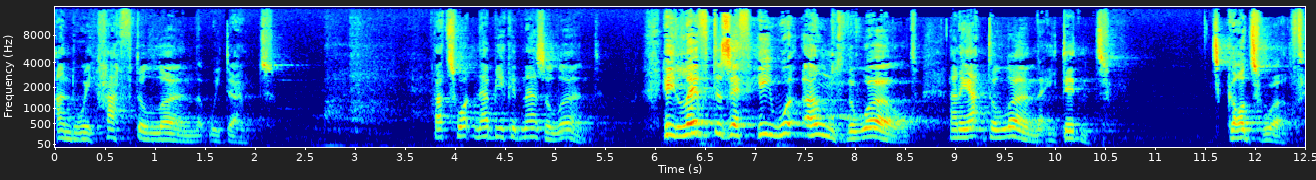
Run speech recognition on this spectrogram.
and we have to learn that we don't. That's what Nebuchadnezzar learned. He lived as if he owned the world, and he had to learn that he didn't. It's God's world.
